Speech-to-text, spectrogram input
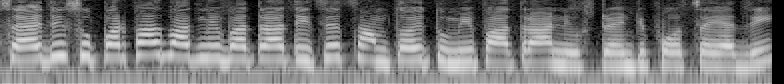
सह्याद्री सुपरफास्ट बातमीपत्रात इथेच थांबतोय. तुम्ही पात्रा न्यूज ट्वेंटी फोर सह्याद्री.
